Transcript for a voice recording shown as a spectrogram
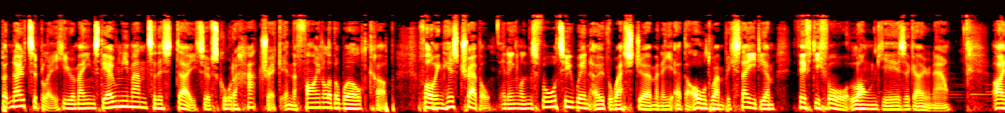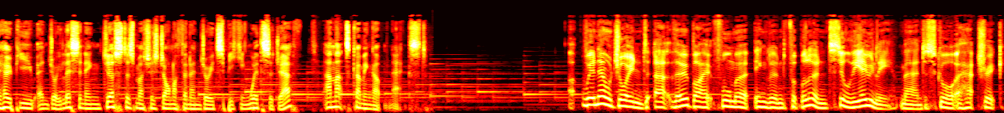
but notably he remains the only man to this day to have scored a hat-trick in the final of the World Cup, following his treble in England's 4-2 win over West Germany at the old Wembley Stadium 54 long years ago now. I hope you enjoy listening just as much as Jonathan enjoyed speaking with Sir Geoff, and that's coming up next. Uh, we're now joined, uh, though, by former England footballer and still the only man to score a hat trick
